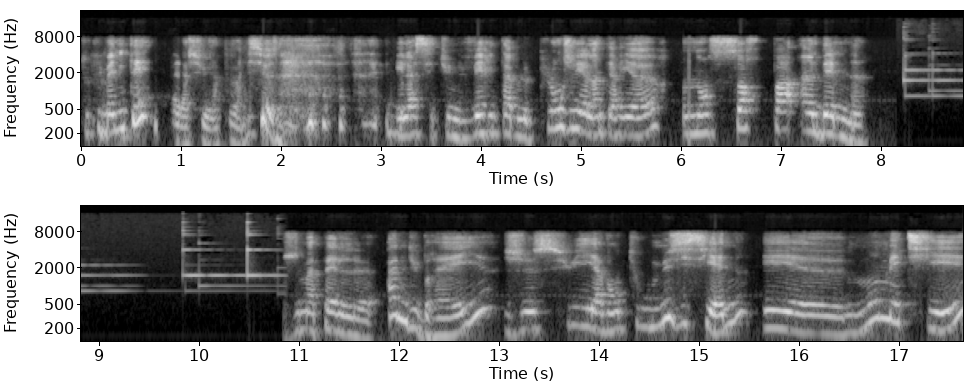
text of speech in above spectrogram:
toute l'humanité. Là, je suis un peu ambitieuse. Et là, c'est une véritable plongée à l'intérieur. On n'en sort pas indemne. Je m'appelle Anne Dubreuil, je suis avant tout musicienne et euh, mon métier,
